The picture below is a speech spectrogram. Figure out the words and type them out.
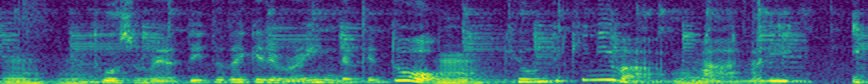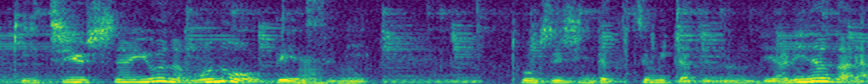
うんうん。投資もやっていただければいいんだけど、うん基本的には、うんまああまり一喜一憂しないようなものをベースに、投資信託積み立てなどでやりながら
